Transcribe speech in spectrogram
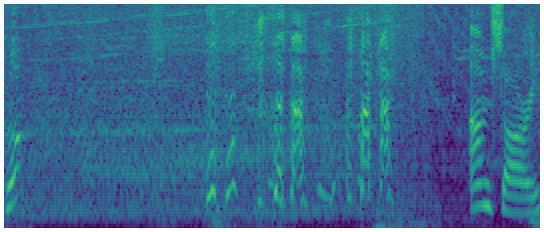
I'm sorry.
